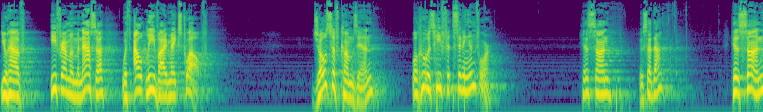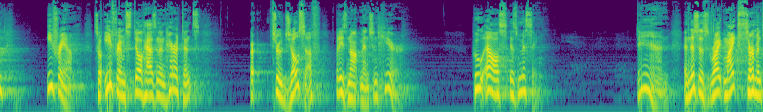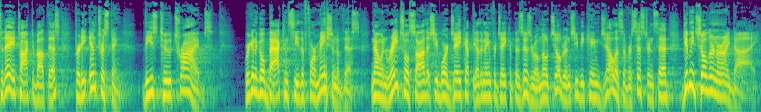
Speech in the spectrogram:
you have Ephraim and Manasseh without Levi makes 12. Joseph comes in. Well, who is he sitting in for? His son, who said that? His son, Ephraim. So Ephraim still has an inheritance er, through Joseph, but he's not mentioned here. Who else is missing? Dan. And this is right, Mike's sermon today talked about this. Pretty interesting. These two tribes. We're going to go back and see the formation of this. Now, when Rachel saw that she bore Jacob, the other name for Jacob is Israel, no children, she became jealous of her sister and said, Give me children or I die.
